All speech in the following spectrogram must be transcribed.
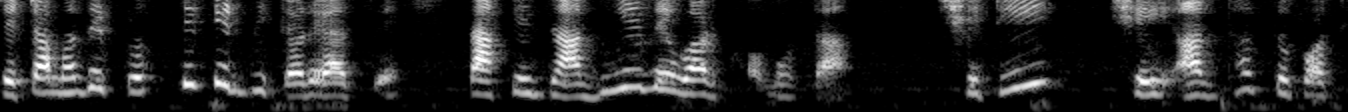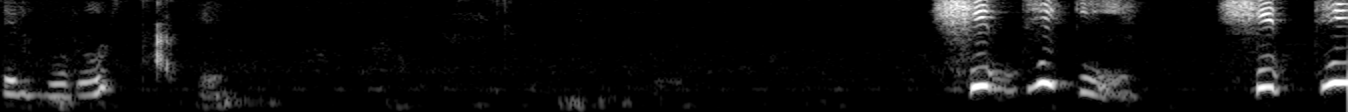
যেটা আমাদের প্রত্যেকের ভিতরে আছে, তাকে জাগিয়ে দেওয়ার ক্ষমতা। সেটি সেই আধ্যাত্ম পথের গুরুর থাকে। সিদ্ধি কি? সিদ্ধি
